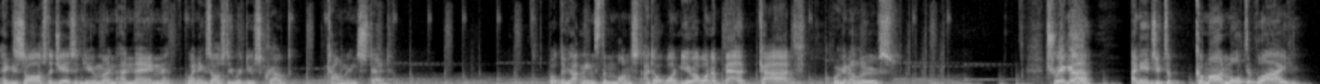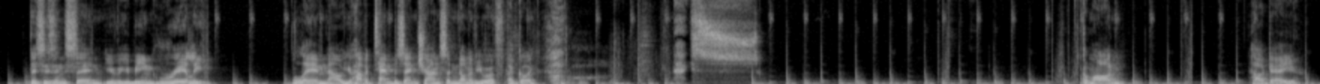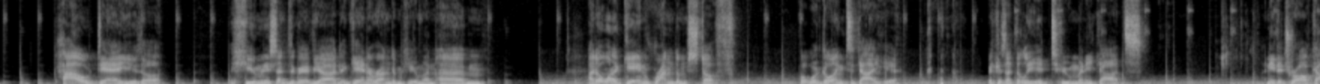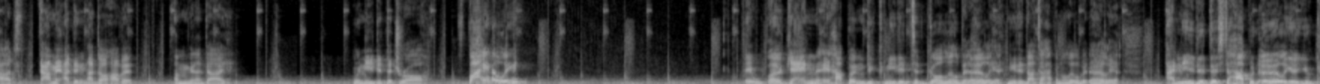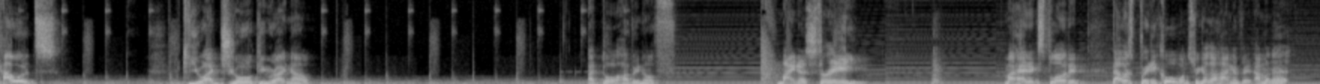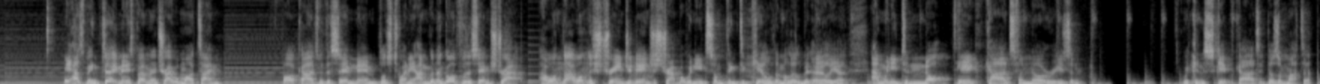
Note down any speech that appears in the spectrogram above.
Exhaust adjacent human, and then when exhausted, reduce crowd count instead. But the, that means the monster... I don't want you. I want a better card. We're going to lose. Trigger! I need you to... Come on, multiply! This is insane. You're, you're being really lame now. You have a 10% chance and none of you are, are going... Nice. Come on. How dare you? How dare you, though? A human is sent to the graveyard, gain a random human. Um, I don't want to gain random stuff, but we're going to die here. because I deleted too many cards. I need a draw card. Damn it, I didn't, I don't have it. I'm gonna die. We needed the draw. Finally! It again, it happened. It needed to go a little bit earlier. Needed that to happen a little bit earlier. I needed this to happen earlier, you cowards. You are joking right now. I don't have enough. Minus three. My head exploded. That was pretty cool once we got the hang of it. I'm gonna... It has been 30 minutes, but I'm gonna try one more time. Four cards with the same name, plus 20. I'm gonna go for the same strat. I want the, I want the Stranger Danger strat, but we need something to kill them a little bit earlier. And we need to not take cards for no reason. We can skip cards, it doesn't matter.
